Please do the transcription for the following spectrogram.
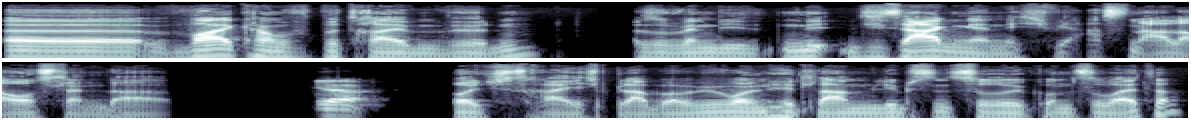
äh, Wahlkampf betreiben würden, also wenn die, die sagen ja nicht, wir hassen alle Ausländer, Ja. Deutsches Reich, bla bla, wir wollen Hitler am liebsten zurück und so weiter.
